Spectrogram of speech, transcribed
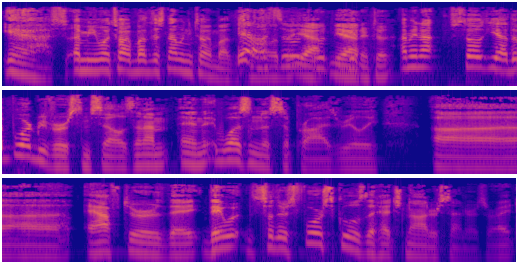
yeah. so- I mean, you want to talk about this now? We can talk about this Yeah, now a let's- little bit. Yeah, yeah. get into it. I mean, I, so yeah, the board reversed themselves, and I'm and it wasn't a surprise really. Uh, after they they were so there's four schools that had Schnatter centers, right?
